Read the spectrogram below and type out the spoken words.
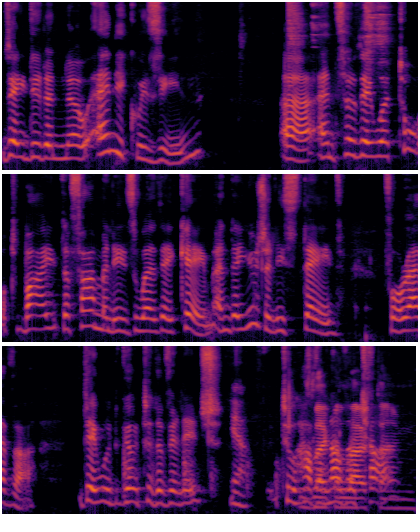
They didn't know any cuisine. Uh, and so they were taught by the families where they came, and they usually stayed forever. They would go to the village Yeah. to have like another child. lifetime.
